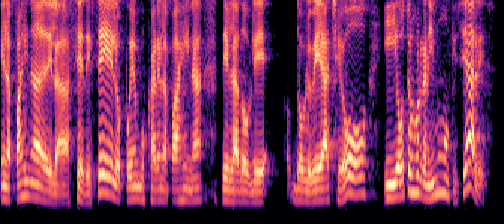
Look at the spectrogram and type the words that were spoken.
en la página de la CDC, lo pueden buscar en la página de la WHO y otros organismos oficiales.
